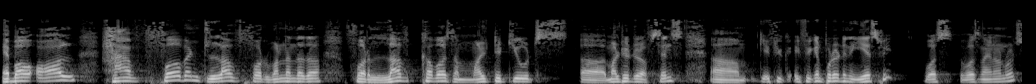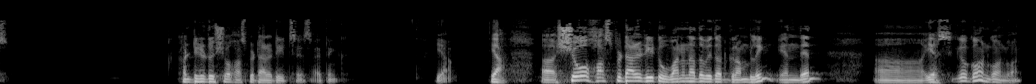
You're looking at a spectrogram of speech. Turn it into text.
Above all, have fervent love for one another, for love covers a multitudes, uh, multitude of sins. Um, if you, if you can put it in the ESV, verse, verse 9 onwards. Continue to show hospitality, it says, I think. Yeah. Yeah. Uh, show hospitality to one another without grumbling, and then, uh, yes, go, go on, go on, go on.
